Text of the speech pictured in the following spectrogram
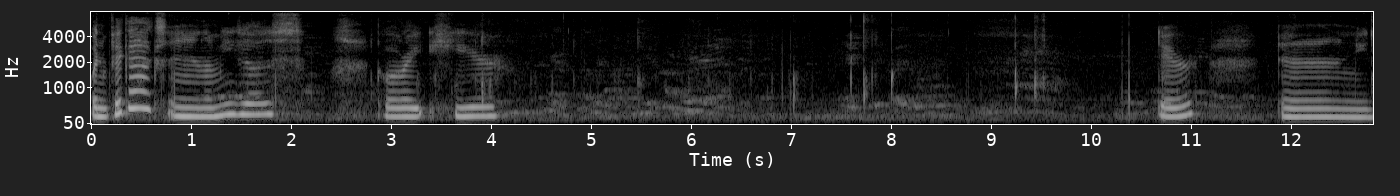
wooden pickaxe and let me just go right here. There. And need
